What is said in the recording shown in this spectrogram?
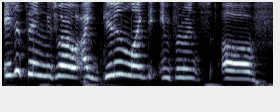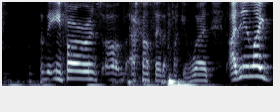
here's the thing as well. I didn't like the influence of the influence. Of, I can't say the fucking word. I didn't like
